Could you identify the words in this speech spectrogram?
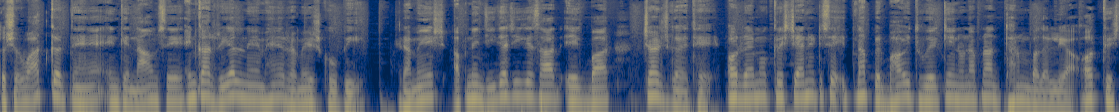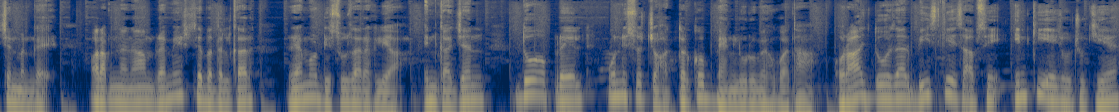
तो शुरुआत करते हैं इनके नाम से। इनका रियल नेम है रमेश गोपी। रमेश अपने जीजा जी के साथ एक बार चर्च गए थे और रेमो क्रिश्चियनिटी से इतना प्रभावित हुए कि इन्होंने अपना धर्म बदल लिया और क्रिश्चियन बन गए और अपना नाम रमेश से बदलकर रेमो डिसूजा रख लिया। इनका जन्म 2 अप्रैल 1974 को बेंगलुरु में हुआ था और आज 2020 के हिसाब से इनकी एज हो चुकी है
